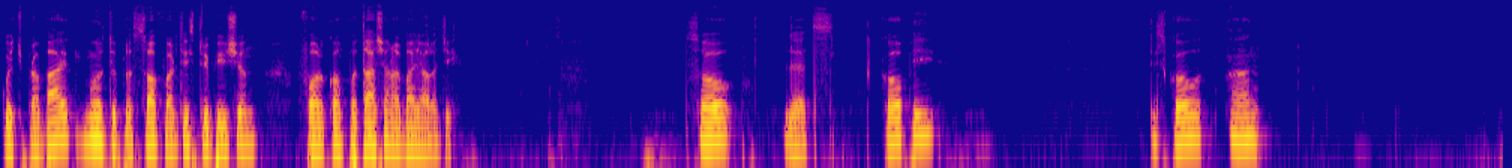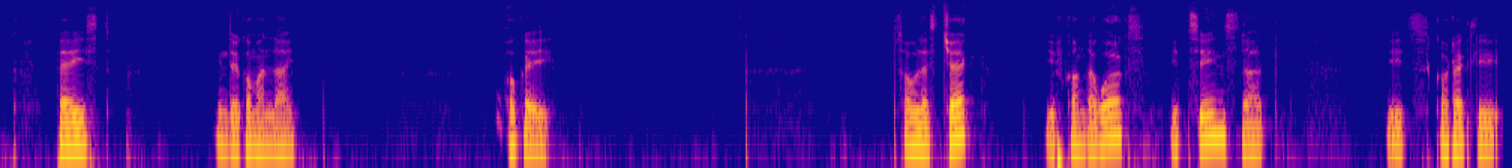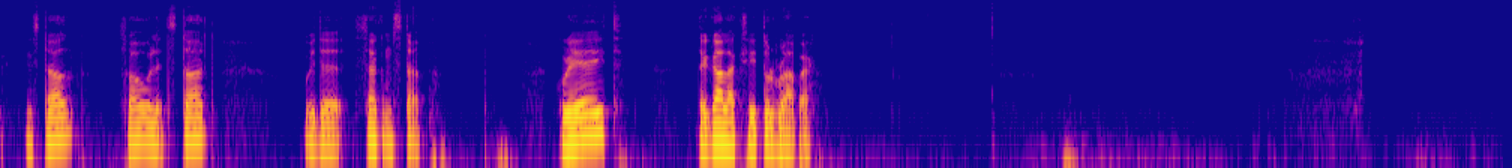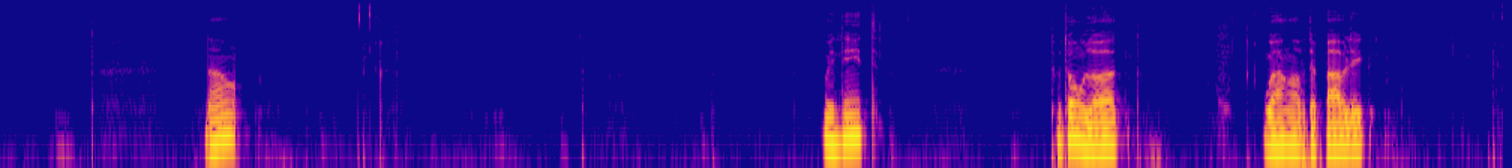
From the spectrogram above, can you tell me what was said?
which provides multiple software distribution for computational biology. So let's copy this code and paste in the command line. Okay. So let's check if Conda works. It seems that it's correctly installed. So let's start with the second step. Create the Galaxy tool wrapper. Now we need to download one of the public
